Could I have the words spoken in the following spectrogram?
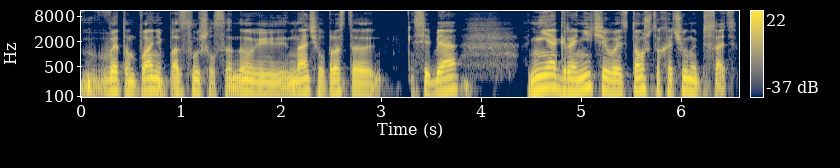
в этом плане послушался, ну и начал просто себя не ограничивать в том, что хочу написать.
